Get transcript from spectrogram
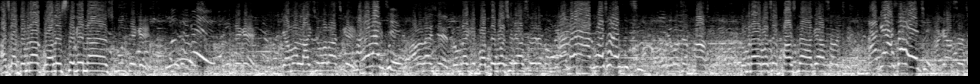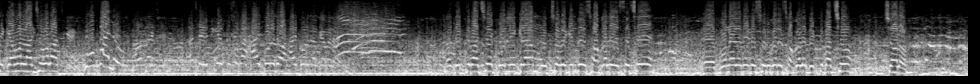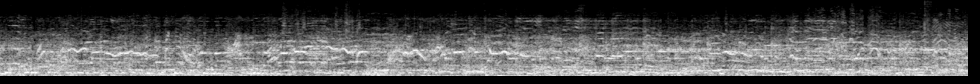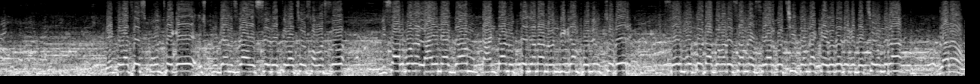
আচ্ছা তোমরা কলেজ থেকে না স্কুল থেকে? স্কুল থেকে। কেমন লাগছে বলো আজকে? ভালো লাগছে। ভালো লাগছে? তোমরা কি প্রত্যেক বছরে আসো এরকম? আমরা এক বছর এসেছি। এবছর ফার্স্ট তোমরা এবছর ফার্স্ট না আগে আসা হয়েছে? আগে আসা হয়েছে। আগে আসা হয়েছে। কেমন লাগছে বলো আজকে? খুব ভালো। ভালো লাগছে। আচ্ছা এদিকে একটু সবাই হাই করে দাও হাই করে দাও ক্যামেরা তো দেখতে পাচ্ছ পল্লীগ্রাম উৎসবে কিন্তু সকলে এসেছে। বোনেরা থেকে শুরু করে সকলে দেখতে পাচ্ছ। চলো। পাচ্ছ স্কুল থেকে। স্টুডেন্টসরা এসছে, দেখতে পাচ্ছ সমস্ত। বিশাল বড় লাইন একদম। টান টান উত্তেজনা, নন্দীগ্রাম পল্লী উৎসবের। সেই মুহূর্তটা তোমাদের সামনে শেয়ার করছি। তোমরা কে কোথা থেকে দেখছ বন্ধুরা? জানাও।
